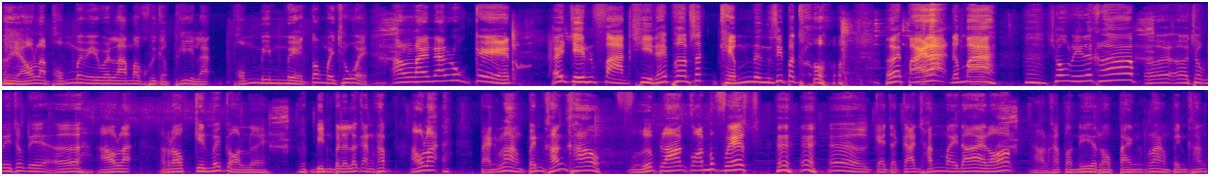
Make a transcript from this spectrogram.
เฮ้ยเอาล่ะผมไม่มีเวลามาคุยกับพี่แล้วผมมีเมดต้องไปช่วย อะไรนะลูกเกดเฮ้ยจินฝากฉีดให้เพิ่มสักเข็มหนึ่งสิปะโถเฮ้ยไปละเดี๋ยวมา โชคดีนะครับ เออเออโชคดีโชคดี เออเอาละเรากินไว้ก่อนเลย บินไปเลยแล้วกันครับ เอาละแปลงร่างเป็นขังข่าวฝืบลาก่อนพวกเฟสเออแกจัดการฉันไม่ได้หรอก เอาละครับ ตอนนี้เราแปลงร่างเป็นขัง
